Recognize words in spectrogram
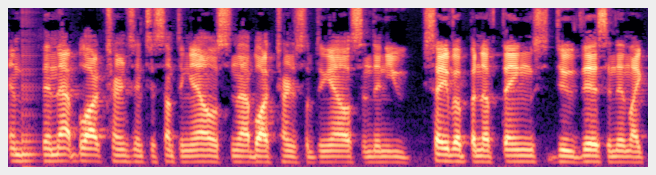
and then that block turns into something else, and that block turns something else, and then you save up enough things to do this, and then like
